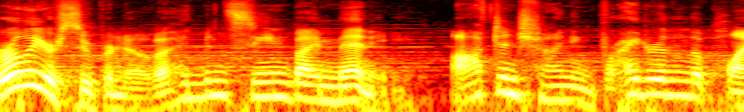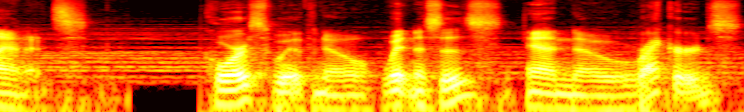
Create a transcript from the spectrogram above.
Earlier supernova had been seen by many, often shining brighter than the planets. Of course, with no witnesses and no records,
